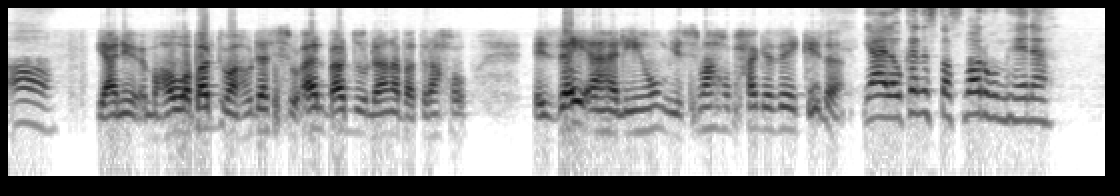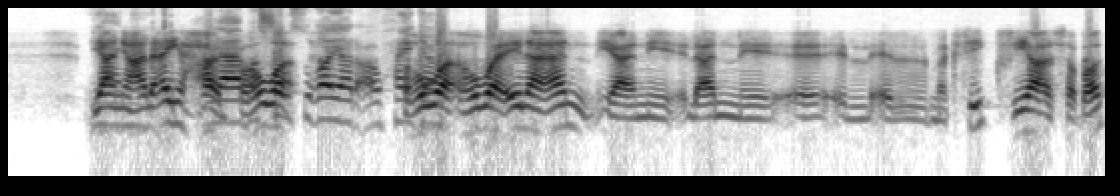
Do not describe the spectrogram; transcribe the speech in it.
آه. يعني ما هو برضو ما هو ده السؤال برضو اللي أنا بطرحه. إزاي أهاليهم يسمحوا بحاجة زي كده؟ يعني لو كان استثمارهم هنا؟ يعني على أي حال، على فهو- صغير أو حاجة. هو هو إلى أن يعني لأن ال- المكسيك فيها عصابات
